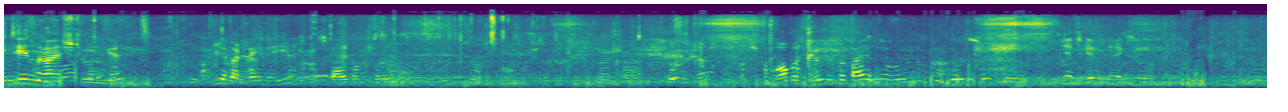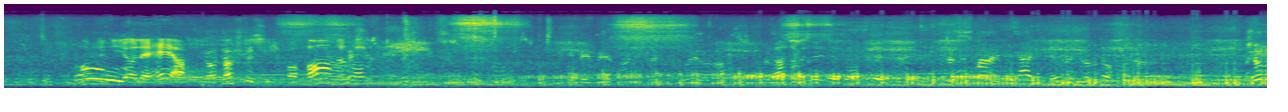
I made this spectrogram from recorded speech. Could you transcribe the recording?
Ideenreichtum, gell? Hier, der kleine hier. War was Schönes dabei hier heute? Jetzt gibt es Exo. Wo sind die alle her? Ja, das ist Verfahren oder? Das ist mein. Ja, das kommt doch. Schön,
